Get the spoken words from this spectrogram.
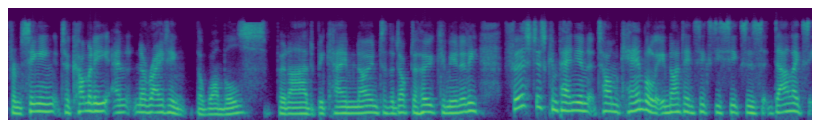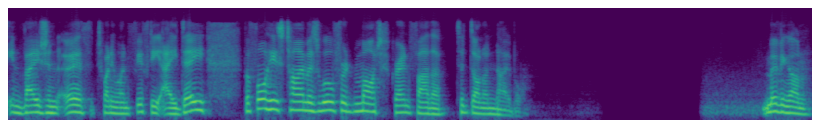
From singing to comedy and narrating The Wombles, Bernard became known to the Doctor Who community, first as companion Tom Campbell in 1966's Daleks Invasion Earth 2150 AD, before his time as Wilfred Mott, grandfather to Donna Noble. Moving on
